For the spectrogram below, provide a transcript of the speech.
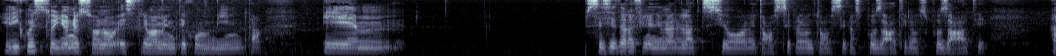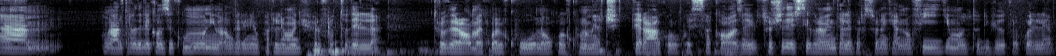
E di questo io ne sono estremamente convinta. E ehm, se siete alla fine di una relazione tossica, non tossica, sposati, non sposati, um, un'altra delle cose comuni, ma magari ne parliamo di più, è il fatto del troverò mai qualcuno, qualcuno mi accetterà con questa cosa. Succede sicuramente alle persone che hanno figli, molto di più che a quelle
